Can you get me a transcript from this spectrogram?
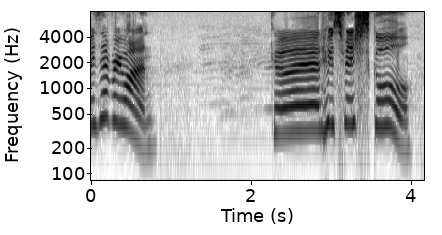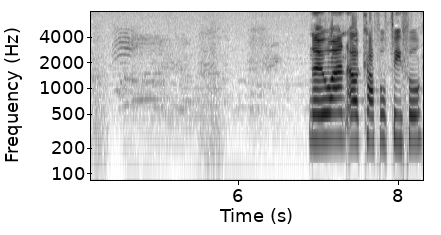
is everyone? Good. Who's finished school? No one? Oh, a couple people.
